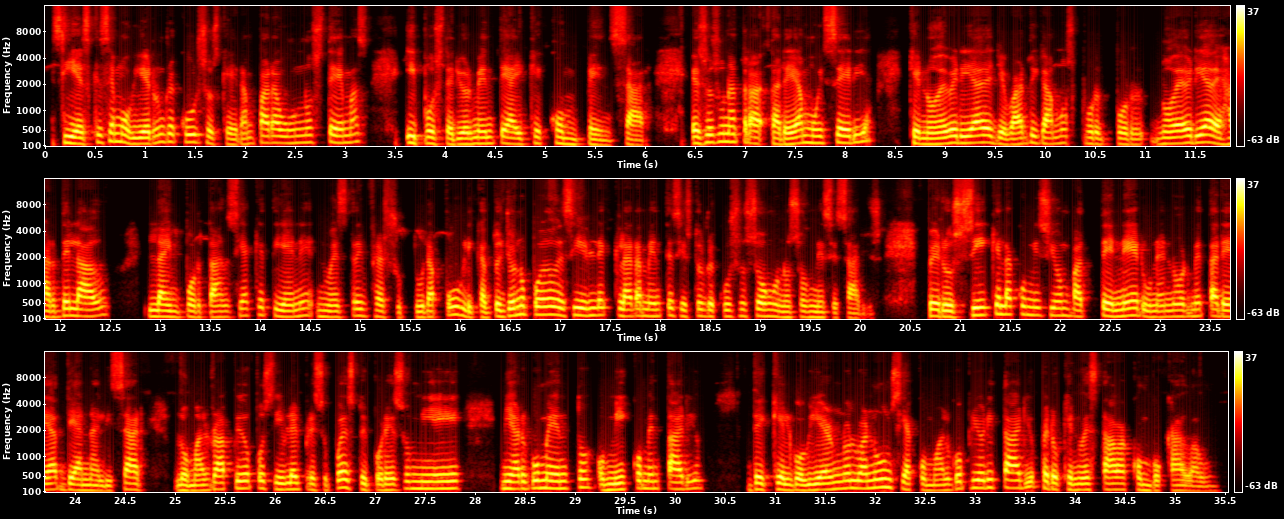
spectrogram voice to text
si es que se movieron recursos que eran para unos temas y posteriormente hay que compensar. Eso es una tarea muy seria que no debería de llevar, digamos, por, por, no debería dejar de lado la importancia que tiene nuestra infraestructura pública. Entonces, yo no puedo decirle claramente si estos recursos son o no son necesarios, pero sí que la comisión va a tener una enorme tarea de analizar lo más rápido posible el presupuesto y por eso mi, mi argumento o mi comentario de que el gobierno lo anuncia como algo prioritario, pero que no estaba convocado aún.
